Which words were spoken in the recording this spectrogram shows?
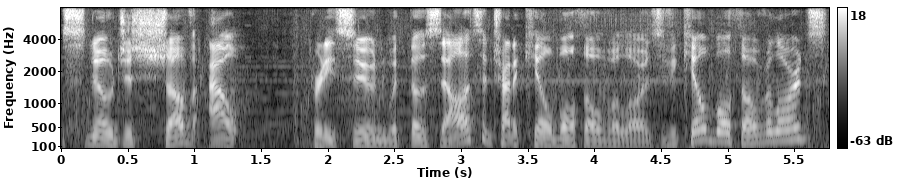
Snow just shove out pretty soon with those Zealots and try to kill both Overlords. If you kill both Overlords,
